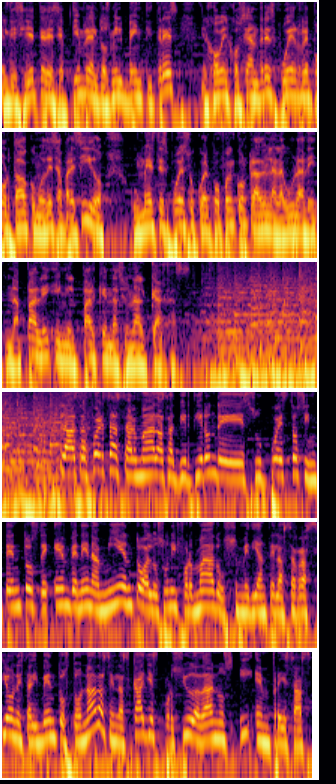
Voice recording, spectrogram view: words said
El 17 de septiembre del 2023, el joven José Andrés fue reportado como desaparecido. Un mes después, su cuerpo fue encontrado en la laguna de Napale, en el Parque Nacional Cajas. Las Fuerzas Armadas advirtieron de supuestos intentos de envenenamiento a los uniformados mediante las raciones de alimentos donadas en las calles por ciudadanos y empresas.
